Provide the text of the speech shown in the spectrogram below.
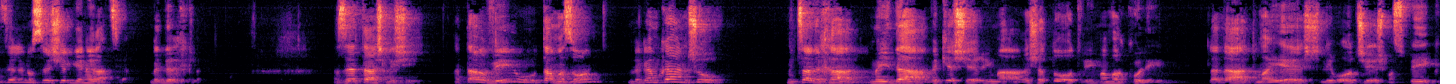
זה לנושא של גנרציה, בדרך כלל. אז זה התא השלישי. התא הרביעי הוא תא מזון, וגם כאן, שוב, מצד אחד מידע וקשר עם הרשתות ועם המרכולים, לדעת מה יש, לראות שיש מספיק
